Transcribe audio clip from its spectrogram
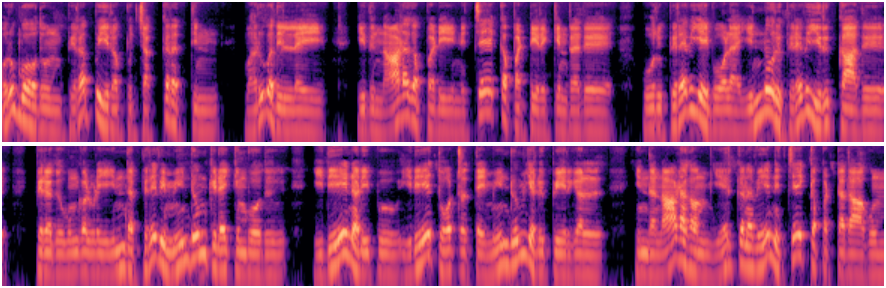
ஒருபோதும் பிறப்பு இறப்பு சக்கரத்தின் வருவதில்லை. இது நாடகப்படி நிச்சயிக்கப்பட்டிருக்கின்றது. ஒரு பிறவியை போல இன்னொரு பிறவி இருக்காது. பிறகு உங்களுடைய இந்த பிறவி மீண்டும் கிடைக்கும்போது இதே நடிப்பு இதே தோற்றத்தை மீண்டும் எடுப்பீர்கள். இந்த நாடகம் ஏற்கனவே நிச்சயிக்கப்பட்டதாகும்.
